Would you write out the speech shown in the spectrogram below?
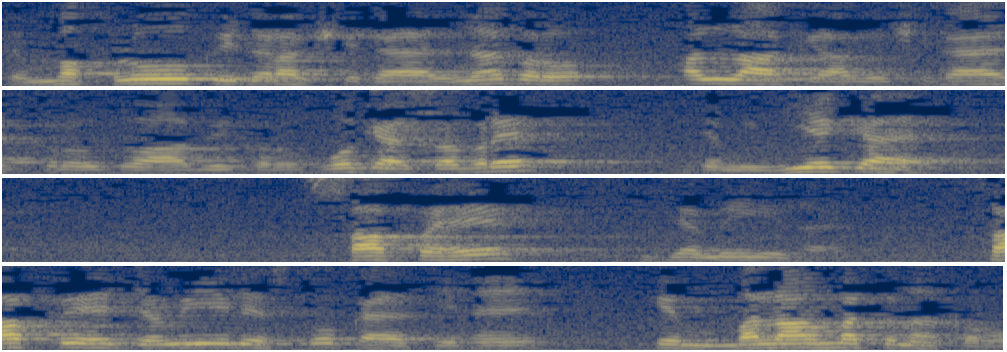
کہ مخلوق کی طرف شکایت نہ کرو، اللہ کے آگے شکایت کرو، دعا بھی کرو۔ وہ کیا صبر جمیل۔ یہ کیا ہے؟ صف ہے جمیل ہے۔ صف جمیل اس کو کہتے ہیں کہ ملامت نہ کرو۔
